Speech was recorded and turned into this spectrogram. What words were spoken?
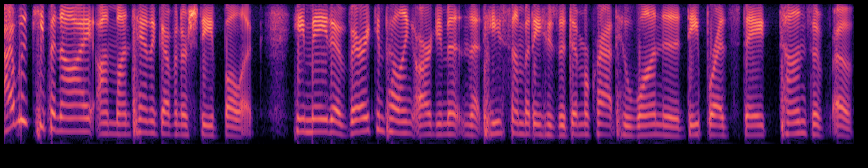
I would keep an eye on Montana Governor Steve Bullock. He made a very compelling argument in that he's somebody who's a Democrat who won in a deep red state, tons of, of,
